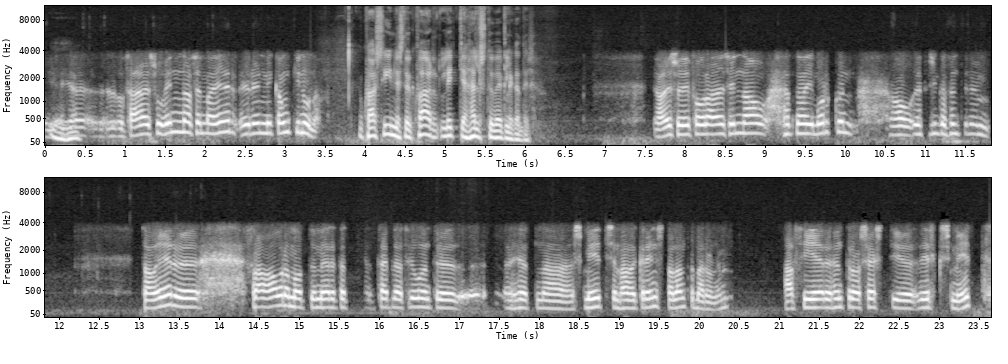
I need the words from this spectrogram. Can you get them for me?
Mm -hmm. Og það er svo vinna sem er, er inn í gangi núna. Hvað sýnist þér, hvað liggja helstu veiklingarnir? Já, eins og ég fór aðeins inn á hérna í morgun á upplýsingafundinum þá eru frá áramótum er þetta tæmlega 300 hérna, smitt sem hafa greinst á landamærunum af því eru 160 virk smitt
